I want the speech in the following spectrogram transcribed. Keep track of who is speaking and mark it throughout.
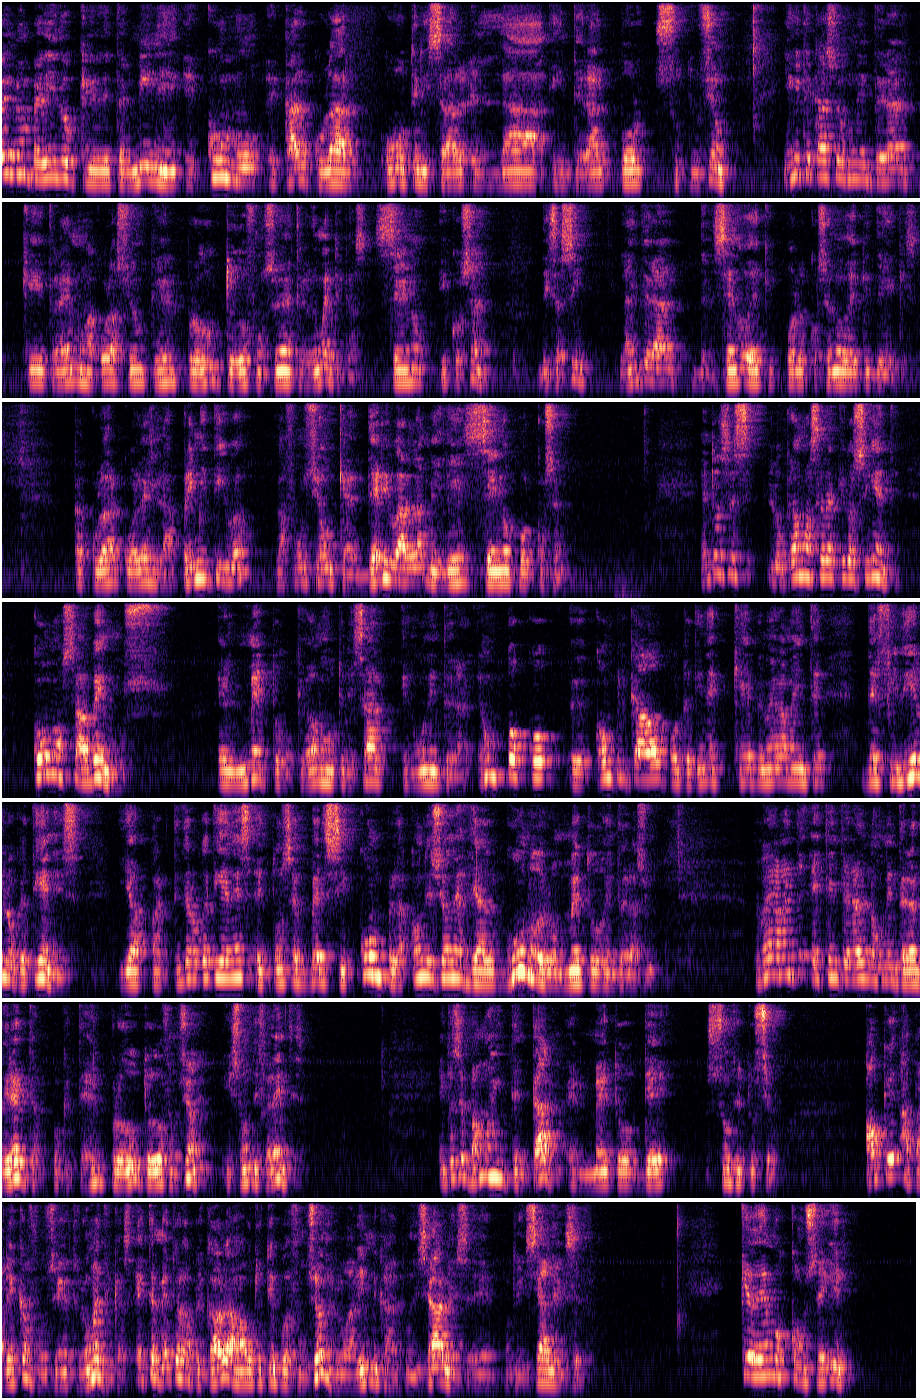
Speaker 1: Hoy me han pedido que determine eh, cómo eh, calcular o utilizar la integral por sustitución. Y en este caso es una integral que traemos a colación que es el producto de dos funciones trigonométricas, seno y coseno. Dice así, la integral del seno de x por el coseno de x de x. Calcular cuál es la primitiva, la función que al derivarla me dé seno por coseno. Entonces, lo que vamos a hacer aquí es lo siguiente. ¿Cómo sabemos el método que vamos a utilizar en una integral. Es un poco eh, complicado porque tienes que primeramente definir lo que tienes y a partir de lo que tienes entonces ver si cumple las condiciones de alguno de los métodos de integración. Primeramente esta integral no es una integral directa porque este es el producto de dos funciones y son diferentes. Entonces vamos a intentar el método de sustitución aunque aparezcan funciones trigonométricas. Este método es aplicable a otro tipo de funciones, logarítmicas, exponenciales, eh, potenciales, etc. ¿Qué debemos conseguir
